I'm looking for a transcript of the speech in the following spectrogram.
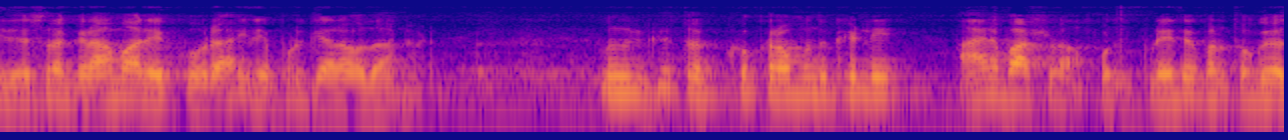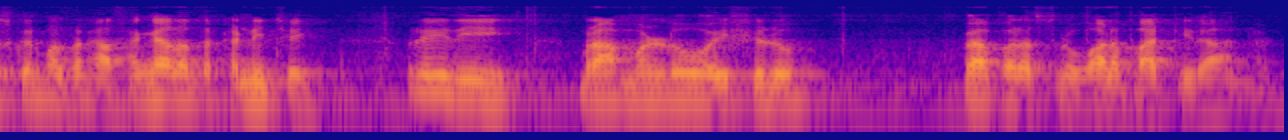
ఈ దేశంలో గ్రామాలు ఎక్కువరా ఇది ఎప్పుడు గెలవదా అన్నాడు. ముందు ముందుకెళ్ళి ఆయన భాషలో. అప్పుడు ఇప్పుడైతే మనం తొగ్గు వేసుకొని మన ఆ సంఘాలంతా ఖండించాయి. రే ఇది బ్రాహ్మణులు వైశ్యులు వ్యాపారస్తులు వాళ్ళ పార్టీరా అన్నాడు.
